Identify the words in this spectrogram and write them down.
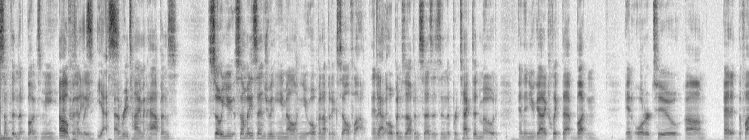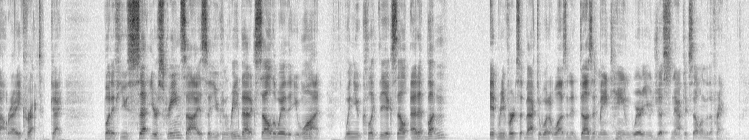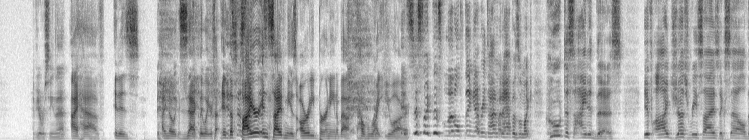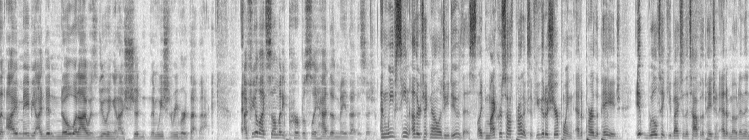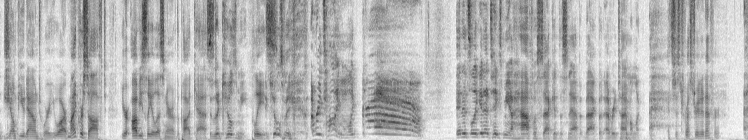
something that bugs me Oh, infinitely? please. Yes. Every time it happens. So you somebody sends you an email and you open up an Excel file and it, it. opens up and says it's in the protected mode, and then you got to click that button in order to um, edit the file, right? Correct. Okay. But if you set your screen size so you can read that Excel the way that you want, when you click the Excel edit button, it reverts it back to what it was and it doesn't maintain where you just snapped Excel into the frame. Have you ever seen that? I have. It is. I know exactly what you're talking. The fire like inside me is already burning about how right you are. It's just like this little thing every time it happens. I'm like, who decided this? If I just resized Excel that I maybe I didn't know what I was doing and I shouldn't, then we should revert that back. I feel like somebody purposely had to have made that decision. And we've seen other technology do this. Like Microsoft products, if you go to SharePoint and edit part of the page, it will take you back to the top of the page in edit mode and then jump you down to where you are. Microsoft, you're obviously a listener of the podcast. It kills me. Please. It kills me every time. I'm like, "Grr!" And it's like, and it takes me a half a second to snap it back, but every time I'm like, It's just frustrated effort.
